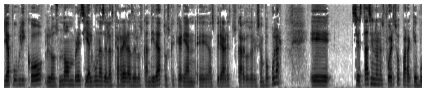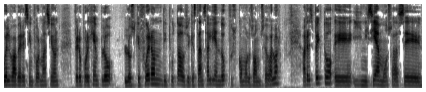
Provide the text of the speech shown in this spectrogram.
ya publicó los nombres y algunas de las carreras de los candidatos que querían eh, aspirar a estos cargos de elección popular se está haciendo un esfuerzo para que vuelva a haber esa información, pero por ejemplo, los que fueron diputados y que están saliendo, pues cómo los vamos a evaluar. Al respecto, eh, iniciamos hace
